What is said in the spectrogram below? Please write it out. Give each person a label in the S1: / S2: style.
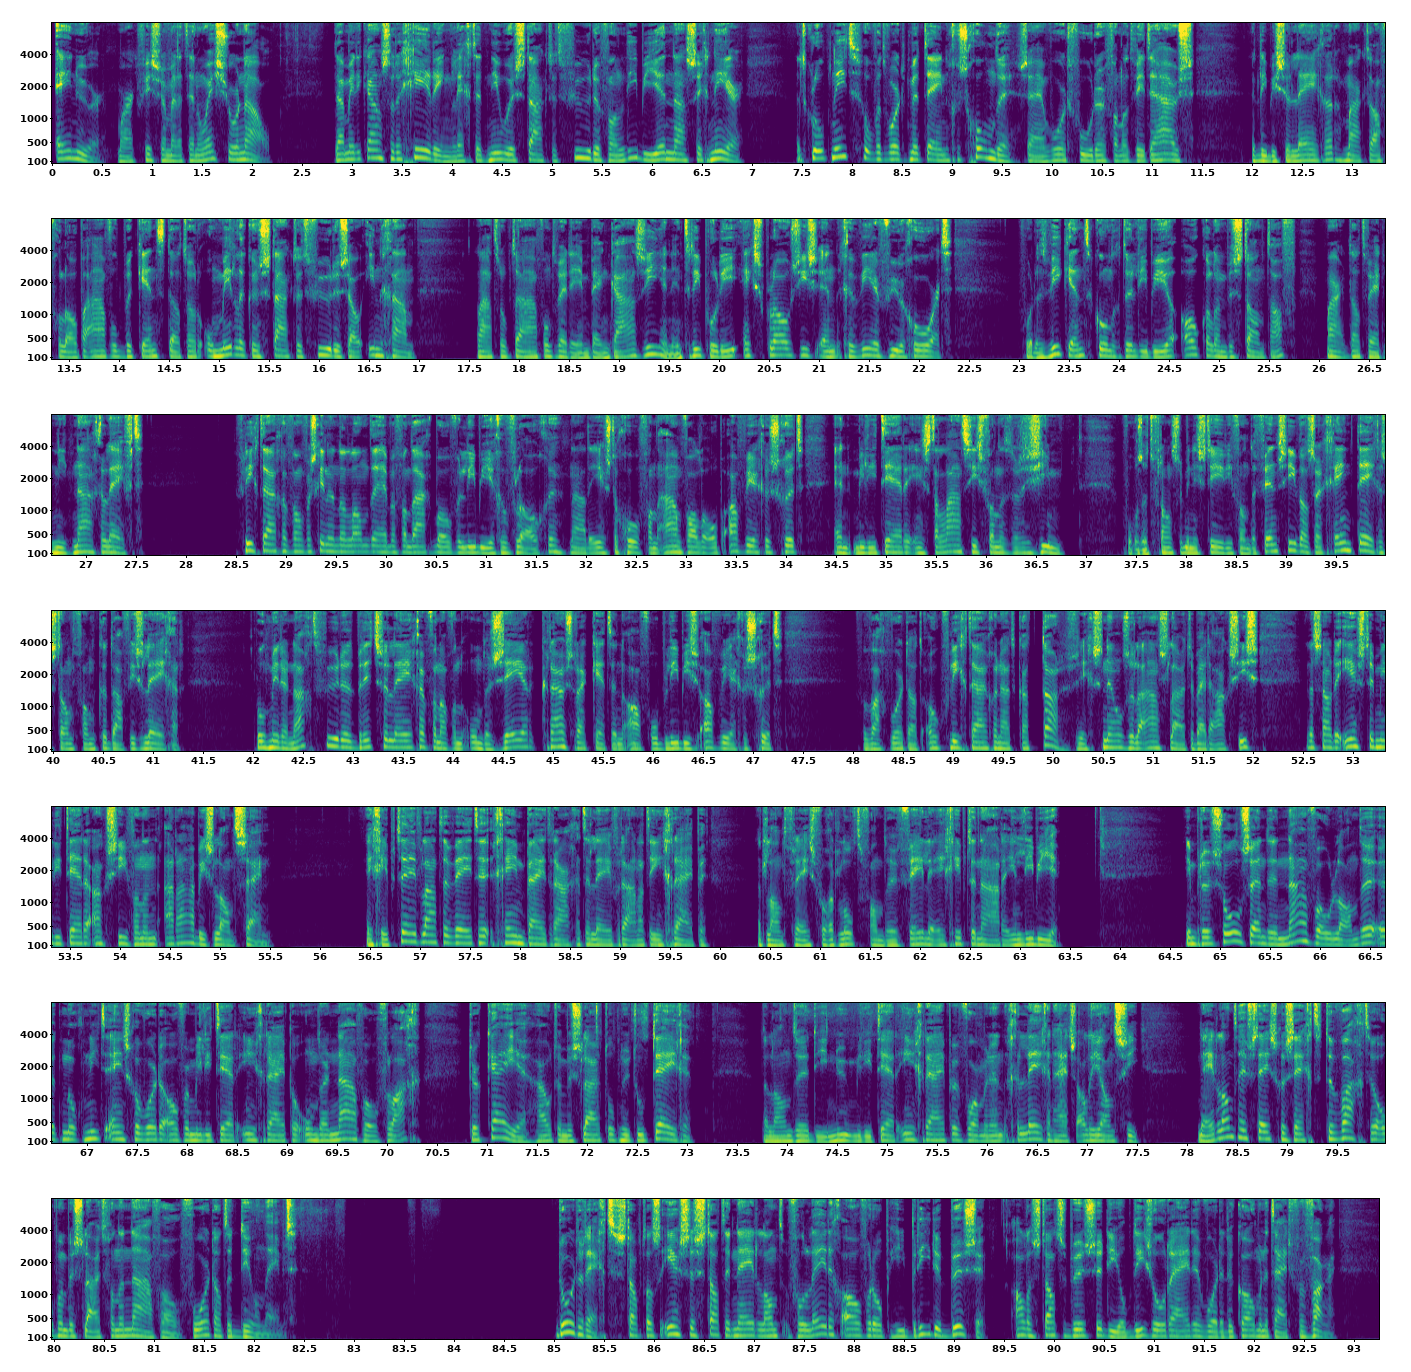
S1: 1 uur, Mark Visser met het NOS-journaal. De Amerikaanse regering legt het nieuwe staakt het vuren van Libië naast zich neer. Het klopt niet of het wordt meteen geschonden, zei een woordvoerder van het Witte Huis. Het Libische leger maakte afgelopen avond bekend dat er onmiddellijk een staakt het vuren zou ingaan. Later op de avond werden in Benghazi en in Tripoli explosies en geweervuur gehoord. Voor het weekend kondigde Libië ook al een bestand af, maar dat werd niet nageleefd. Vliegtuigen van verschillende landen hebben vandaag boven Libië gevlogen... na de eerste golf van aanvallen op afweergeschut... en militaire installaties van het regime. Volgens het Franse ministerie van Defensie was er geen tegenstand van Gaddafi's leger. Rond middernacht vuurde het Britse leger vanaf een onderzeeër kruisraketten af op Libisch afweergeschut. Verwacht wordt dat ook vliegtuigen uit Qatar zich snel zullen aansluiten bij de acties. En dat zou de eerste militaire actie van een Arabisch land zijn. Egypte heeft laten weten geen bijdrage te leveren aan het ingrijpen. Het land vreest voor het lot van de vele Egyptenaren in Libië. In Brussel zijn de NAVO-landen het nog niet eens geworden over militair ingrijpen onder NAVO-vlag. Turkije houdt een besluit tot nu toe tegen. De landen die nu militair ingrijpen vormen een gelegenheidsalliantie. Nederland heeft steeds gezegd te wachten op een besluit van de NAVO voordat het deelneemt. Dordrecht stapt als eerste stad in Nederland volledig over op hybride bussen. Alle stadsbussen die op diesel rijden worden de komende tijd vervangen.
